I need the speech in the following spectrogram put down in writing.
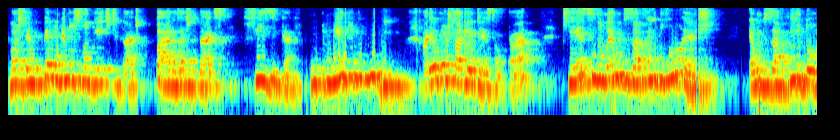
nós temos pelo menos um ambiente didático para as atividades físicas, cumprimento do currículo. Aí eu gostaria de ressaltar que esse não é um desafio do Zona Oeste, é um desafio do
